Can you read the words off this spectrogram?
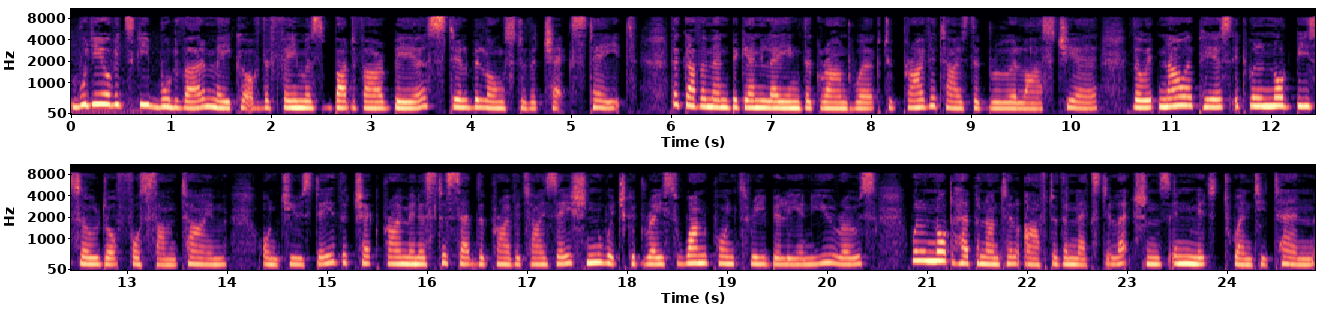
Budějovický Budvar, maker of the famous Budvar beer, still belongs to the Czech state. The government began laying the groundwork to privatize the brewer last year, though it now appears it will not be sold off for some time. On Tuesday, the Czech Prime Minister said the privatization, which could raise 1.3 billion euros, will not happen until after the next elections in mid-2010.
